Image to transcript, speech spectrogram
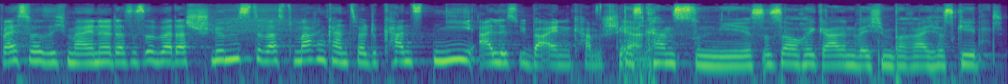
Weißt du, was ich meine? Das ist aber das Schlimmste, was du machen kannst, weil du kannst nie alles über einen Kamm scheren. Das kannst du nie. Es ist auch egal, in welchem Bereich. Das geht,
